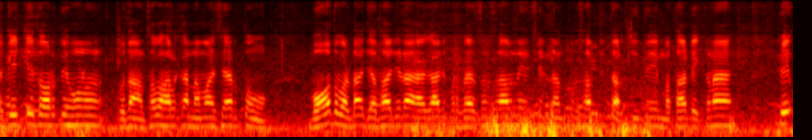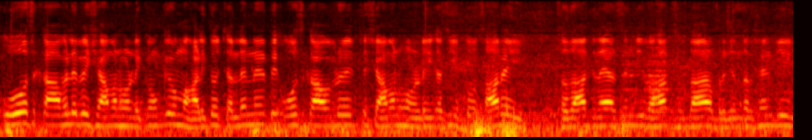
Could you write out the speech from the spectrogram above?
ਅਚੇਚੇ ਤੌਰ ਤੇ ਹੁਣ ਵਿਧਾਨ ਸਭਾ ਹਲਕਾ ਨਵਾਂ ਸ਼ਹਿਰ ਤੋਂ ਬਹੁਤ ਵੱਡਾ ਜਥਾ ਜਿਹੜਾ ਹੈਗਾ ਅੱਜ ਪ੍ਰੋਫੈਸਰ ਸਾਹਿਬ ਨੇ ਸ੍ਰੀ ਅਨੰਦਪੁਰ ਸਾਹਿਬ ਦੀ ਧਰਤੀ ਤੇ ਮੱਥਾ ਟੇਕਣਾ ਤੇ ਉਸ ਕਾਫਲੇ ਵਿੱਚ ਸ਼ਾਮਲ ਹੋਣ ਲਈ ਕਿਉਂਕਿ ਉਹ ਮੋਹਾਲੀ ਤੋਂ ਚੱਲੇ ਨੇ ਤੇ ਉਸ ਕਾਫਲੇ ਵਿੱਚ ਸ਼ਾਮਲ ਹੋਣ ਲਈ ਅਸੀਂ ਇੱਥੋਂ ਸਾਰੇ ਹੀ ਸਰਦਾਰ ਜਨੈਲ ਸਿੰਘ ਜੀ ਬਾਹਰ ਸਰਦਾਰ ਬਰਜਿੰਦਰ ਸਿੰਘ ਜੀ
